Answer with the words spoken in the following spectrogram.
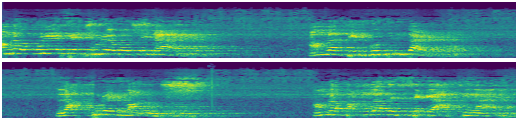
আমরা উড়ে জুড়ে বসি নাই। আমরা দীর্ঘদিনকার লাভপুরের মানুষ। আমরা বাংলাদেশ থেকে আসি নাই।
